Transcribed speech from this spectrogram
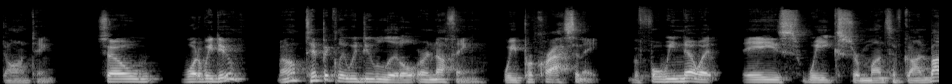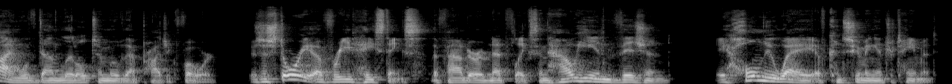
daunting. So what do we do? Well, typically we do little or nothing. We procrastinate. Before we know it, days, weeks, or months have gone by and we've done little to move that project forward. There's a story of Reed Hastings, the founder of Netflix, and how he envisioned a whole new way of consuming entertainment.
